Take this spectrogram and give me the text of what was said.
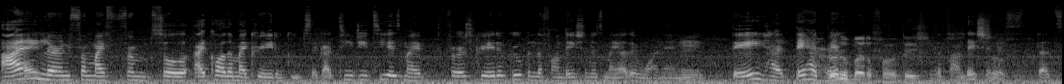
I learned from my from so I call them my creative groups. I got TGT is my first creative group and the foundation is my other one. And Mhm. they had they I had heard been about the foundation. the foundation So- is that's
